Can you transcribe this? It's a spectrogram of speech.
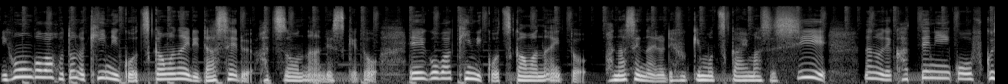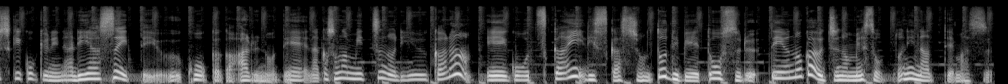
日本語はほとんど筋肉を使わないで出せる発音なんですけど英語は筋肉を使わないと話せないので腹筋も使いますしなので勝手にこう腹式呼吸になりやすいっていう効果があるのでなんかその3つの理由から英語を使いディスカッションとディベートをするっていうのがうちのメソッドになってます。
